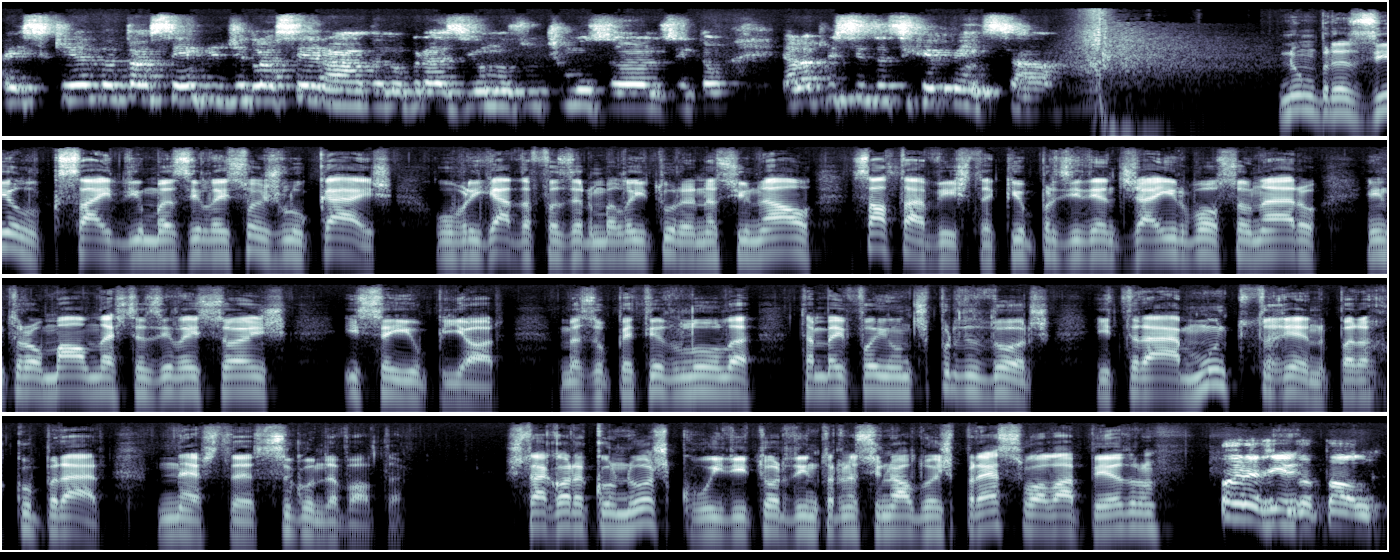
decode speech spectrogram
A esquerda está sempre dilacerada no Brasil nos últimos anos, então ela precisa se repensar. Num Brasil que sai de umas eleições locais, obrigado a fazer uma leitura nacional, salta à vista que o presidente Jair Bolsonaro entrou mal nestas eleições e saiu pior. Mas o PT de Lula também foi um dos perdedores e terá muito terreno para recuperar nesta segunda volta. Está agora connosco o editor de Internacional do Expresso. Olá, Pedro. Ora viva, Paulo.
